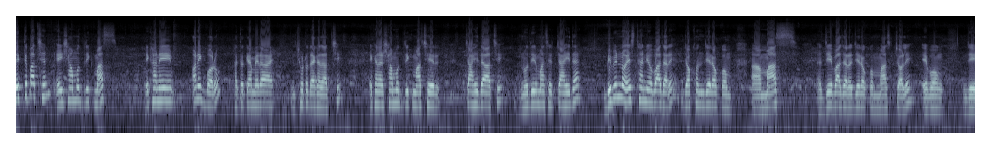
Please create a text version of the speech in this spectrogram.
দেখতে পাচ্ছেন এই সামুদ্রিক মাছ। এখানে অনেক বড়, হয়তো ক্যামেরায় ছোট দেখা যাচ্ছে। এখানে সামুদ্রিক মাছের চাহিদা আছে, নদীর মাছের চাহিদা বিভিন্ন স্থানীয় বাজারে যখন যেরকম মাছ, যে বাজারে যেরকম মাছ চলে এবং যে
